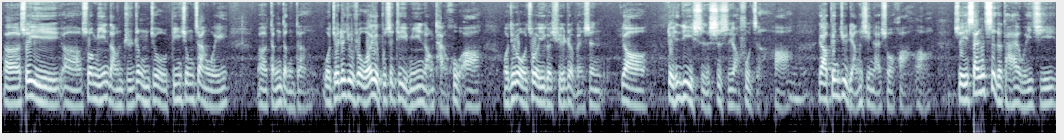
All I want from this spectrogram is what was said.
呃，所以呃说民进党执政就兵凶战危。呃，等等的，我觉得就是说我也不是替民进党袒护啊。我觉得我作为一个学者本身，要对历史的事实要负责啊，要根据良心来说话啊。所以三次的台海危机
